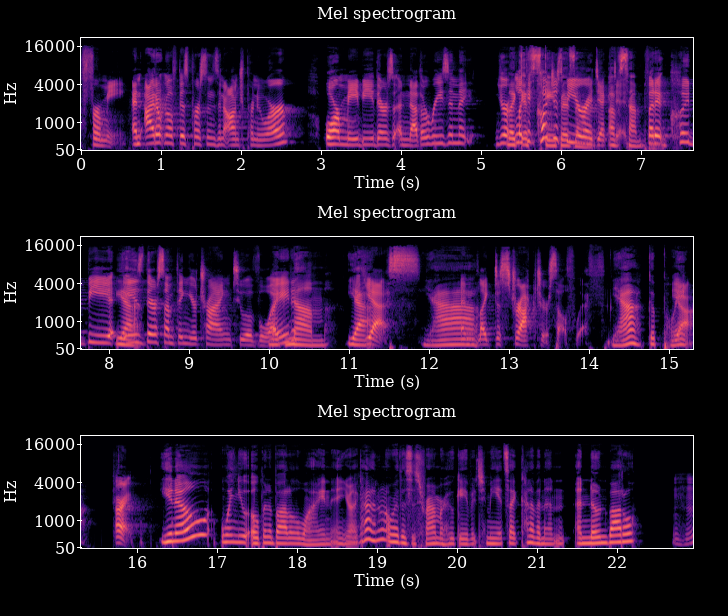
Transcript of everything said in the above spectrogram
for me. And I don't know if this person's an entrepreneur or maybe there's another reason that you're Like like, it could just be you're addicted. But it could be Yeah. is there something you're trying to avoid? Like numb. Yeah. Yes. Yeah. And like distract yourself with. yeah. Good point. Yeah. All right. You know, when you open a bottle of wine and you're like, "Oh, I don't know where this is from or who gave it to me, it's like kind of an un- unknown bottle. Mm-hmm.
